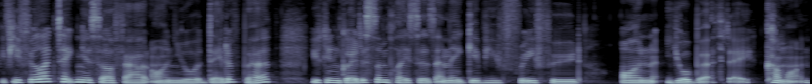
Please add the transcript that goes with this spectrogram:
If you feel like taking yourself out on your date of birth, you can go to some places and they give you free food on your birthday. Come on.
